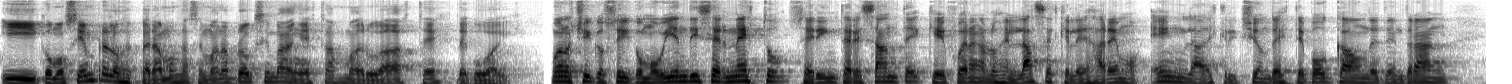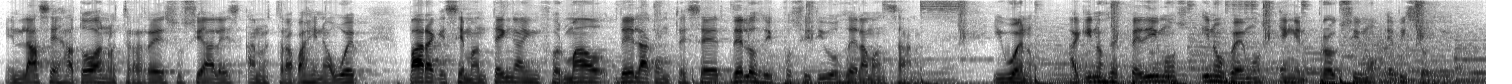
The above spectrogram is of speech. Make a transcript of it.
Y como siempre, los esperamos la semana próxima en estas madrugadas test de Cuba Bueno chicos, sí, como bien dice Ernesto, sería interesante que fueran a los enlaces que les dejaremos en la descripción de este podcast, donde tendrán enlaces a todas nuestras redes sociales, a nuestra página web, para que se mantengan informados del acontecer de los dispositivos de la manzana. Y bueno, aquí nos despedimos y nos vemos en el próximo episodio.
